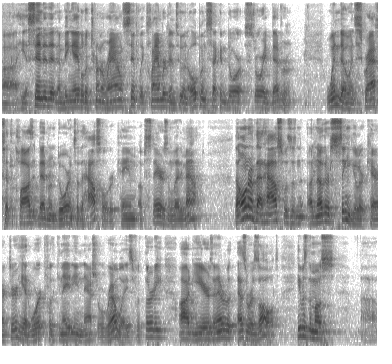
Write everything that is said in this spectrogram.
Uh, he ascended it and being able to turn around, simply clambered into an open second door story bedroom window and scratched at the closet bedroom door until the householder came upstairs and let him out. The owner of that house was an, another singular character. He had worked for the Canadian National Railways for 30 odd years, and as a result, he was the most uh,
